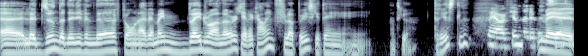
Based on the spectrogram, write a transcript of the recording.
euh, le Dune de Denis Villeneuve, puis on avait même Blade Runner qui avait quand même floppé, ce qui était, en tout cas, triste, là. Mais un film de 2017. Mais euh,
